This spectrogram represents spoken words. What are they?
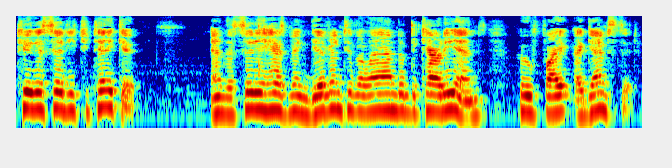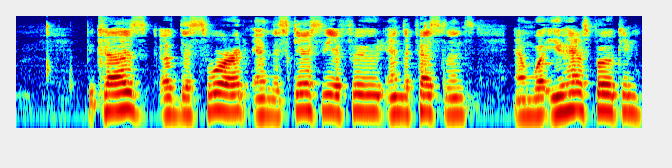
to the city to take it, and the city has been given to the land of the Chaldeans who fight against it. Because of the sword and the scarcity of food and the pestilence, and what you have spoken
